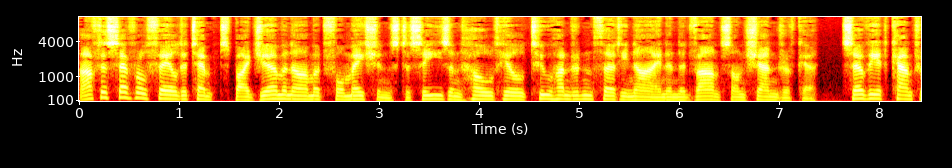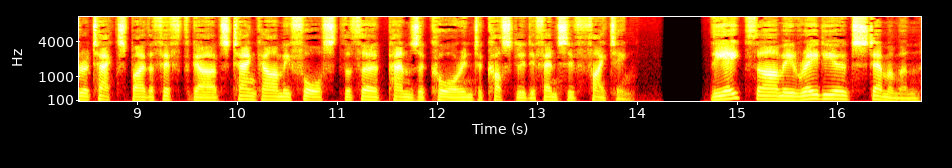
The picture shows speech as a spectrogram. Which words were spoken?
After several failed attempts by German armored formations to seize and hold Hill 239 and advance on Shandrovka, Soviet counterattacks by the 5th Guards Tank Army forced the 3rd Panzer Corps into costly defensive fighting. The 8th Army radioed Stemmermann,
